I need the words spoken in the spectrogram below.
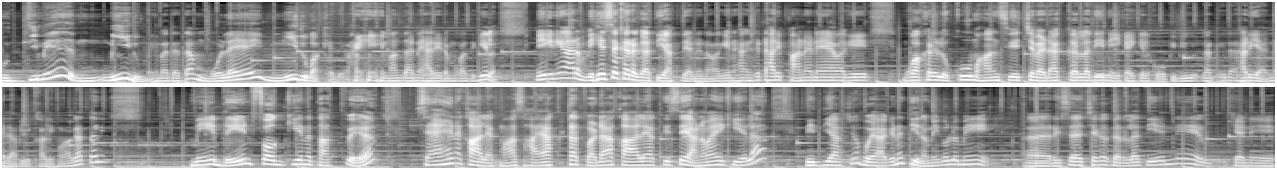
බුද්ධිමේ මීදුම. එම ඇත මොලයි මීදුමක් හැදෙන මන්දන්න හරිටම කති කියලා. මේකන අර වෙහෙස කර ගතියක් දැන්නවාගෙන හකට හරි පණනෑ වගේ මොකර ලොකු මහන්සිවෙච්ච වැඩක් කරලා තියෙන එකයිකල් කෝපි හරියන්න අපි කලින්වා ගත්තන මේ බ්‍රේන් ෆොග් කියන තත්ත්වය සෑහෙන කාලයක් මාස හයක්ටත් වඩා කාලයක් තිස්සේ යනවයි කියලා විද්‍යාක්ෂ හොයාගෙන තිනමිකොල මේ රිසර්ච් එක කරලා තියෙන්නේ කැනේ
